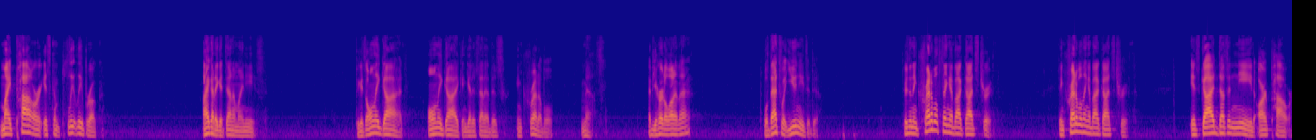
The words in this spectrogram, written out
My power is completely broken. I got to get down on my knees. Because only God, only God can get us out of this incredible mess. Have you heard a lot of that? Well, that's what you need to do. There's an incredible thing about God's truth. The incredible thing about God's truth is God doesn't need our power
